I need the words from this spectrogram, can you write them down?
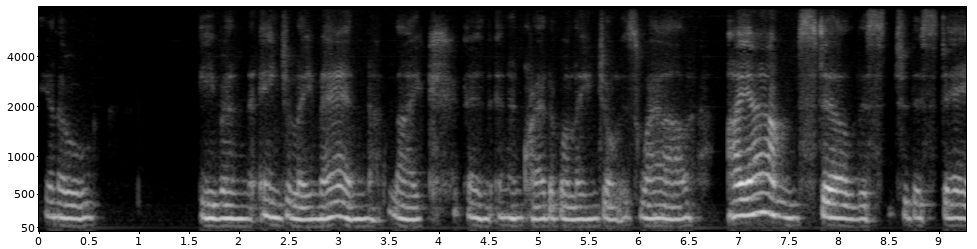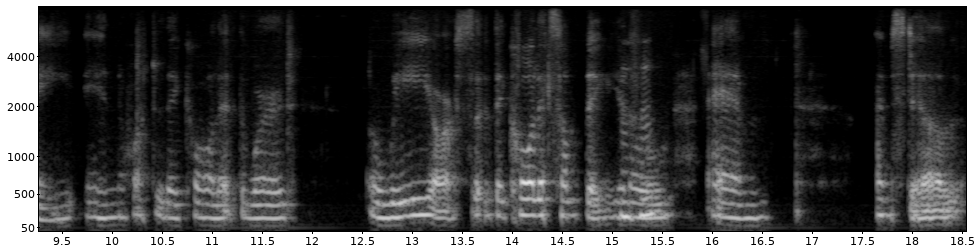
you know, even Angel Amen, like an, an incredible angel as well. I am still this to this day in what do they call it? The word a we or so, they call it something, you mm-hmm. know. Um, I'm still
